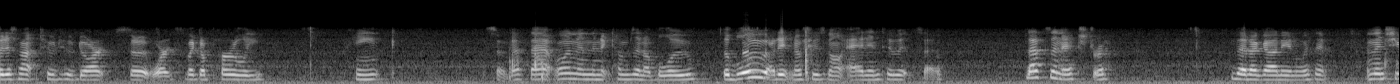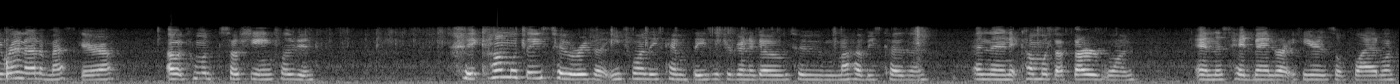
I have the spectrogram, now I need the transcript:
but it's not too too dark so it works. Like a pearly pink. So got that one and then it comes in a blue. The blue I didn't know she was going to add into it so that's an extra that I got in with it. And then she ran out of mascara. Oh it come with, so she included it come with these two originally each one of these came with these which are going to go to my hubby's cousin. And then it come with a third one and this headband right here this little plaid one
